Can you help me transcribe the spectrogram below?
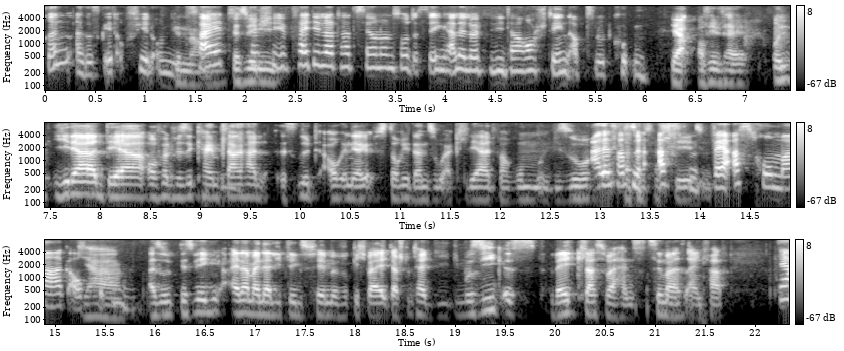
drin, also es geht auch viel um die Genau, Zeit, deswegen- Zeitdilatation und so, deswegen alle Leute, die darauf stehen, absolut gucken. Ja, auf jeden Fall. Und jeder, der auch von Physik keinen Plan hat, es wird auch in der Story dann so erklärt, warum und wieso. Alles, was mit Ast wer Astro mag, auch Ja, gucken. also deswegen einer meiner Lieblingsfilme, wirklich, weil da stimmt halt, die, die Musik ist Weltklasse, weil Hans Zimmer ist einfach Der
